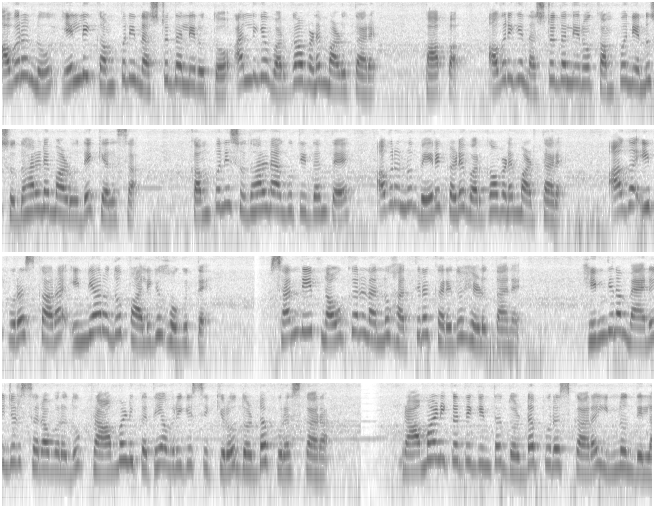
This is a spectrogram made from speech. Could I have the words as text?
ಅವರನ್ನು ಎಲ್ಲಿ ಕಂಪನಿ ನಷ್ಟದಲ್ಲಿರುತ್ತೋ ಅಲ್ಲಿಗೆ ವರ್ಗಾವಣೆ ಮಾಡುತ್ತಾರೆ. ಪಾಪ, ಅವರಿಗೆ ನಷ್ಟದಲ್ಲಿರೋ ಕಂಪನಿಯನ್ನು ಸುಧಾರಣೆ ಮಾಡುವುದೇ ಕೆಲಸ. ಕಂಪನಿ ಸುಧಾರಣೆ ಆಗುತ್ತಿದ್ದಂತೆ ಅವರನ್ನು ಬೇರೆ ಕಡೆ ವರ್ಗಾವಣೆ ಮಾಡ್ತಾರೆ. ಆಗ ಈ ಪುರಸ್ಕಾರ ಇನ್ಯಾರದು ಪಾಲಿಗೆ ಹೋಗುತ್ತೆ. ಸಂದೀಪ್ ನೌಕರನನ್ನು ಹತ್ತಿರ ಕರೆದು ಹೇಳುತ್ತಾನೆ. ಹಿಂದಿನ ಮ್ಯಾನೇಜರ್ ಸರ್ ಅವರದು ಪ್ರಾಮಾಣಿಕತೆ ಅವರಿಗೆ ಸಿಕ್ಕಿರೋ ದೊಡ್ಡ ಪುರಸ್ಕಾರ. ಪ್ರಾಮಾಣಿಕತೆಗಿಂತ ದೊಡ್ಡ ಪುರಸ್ಕಾರ ಇನ್ನೊಂದಿಲ್ಲ.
